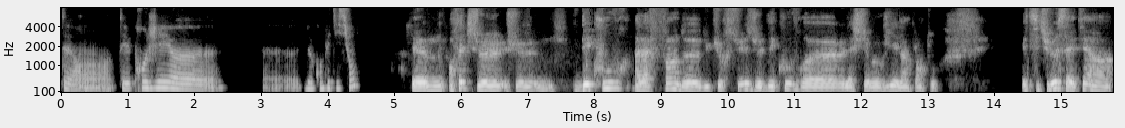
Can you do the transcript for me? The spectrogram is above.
ton tes projets, heu, de compétition? En fait, je je découvre à la fin de du cursus, je découvre, la chirurgie et l'implanto. Et si tu veux, ça a été un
